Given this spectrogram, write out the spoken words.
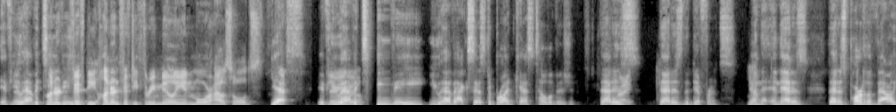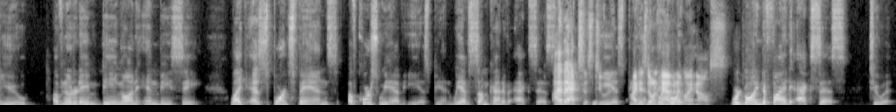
if you That's have a TV, 150, 153 million more households. yes, if you you have go. a TV, you have access to broadcast television. That is Right. that is the difference. Yeah. And, tha- and that is that is part of the value of Notre Dame being on NBC. Like as sports fans, of course we have ESPN. We have some kind of access. I have access To to it. I just don't We're have it going- at my house. we're going to find access to it.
